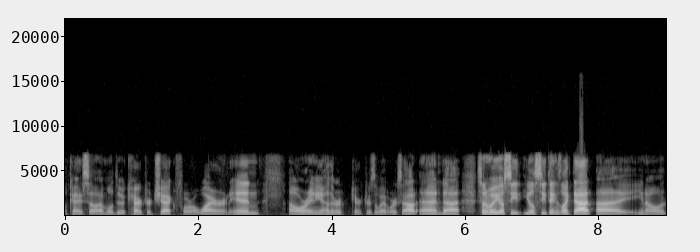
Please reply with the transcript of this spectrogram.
Okay, so and we'll do a character check for a y or an n, or any other characters the way it works out. And uh, so anyway, you'll see you'll see things like that. Uh, you know,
